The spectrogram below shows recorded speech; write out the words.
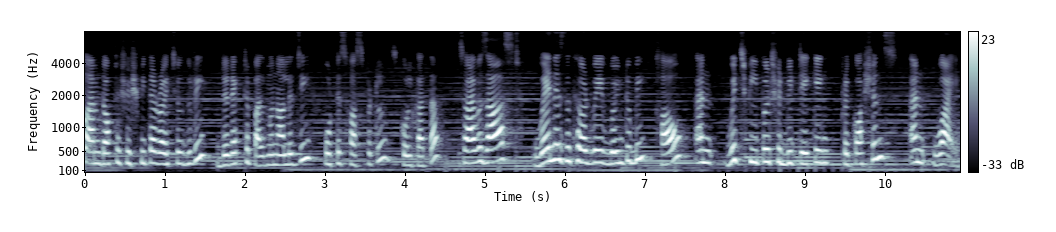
I'm Dr. Sushmita Roy Chowdhury, Director Pulmonology, Fortis Hospital, Kolkata. So I was asked when is the third wave going to be, how, and which people should be taking precautions, and why.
